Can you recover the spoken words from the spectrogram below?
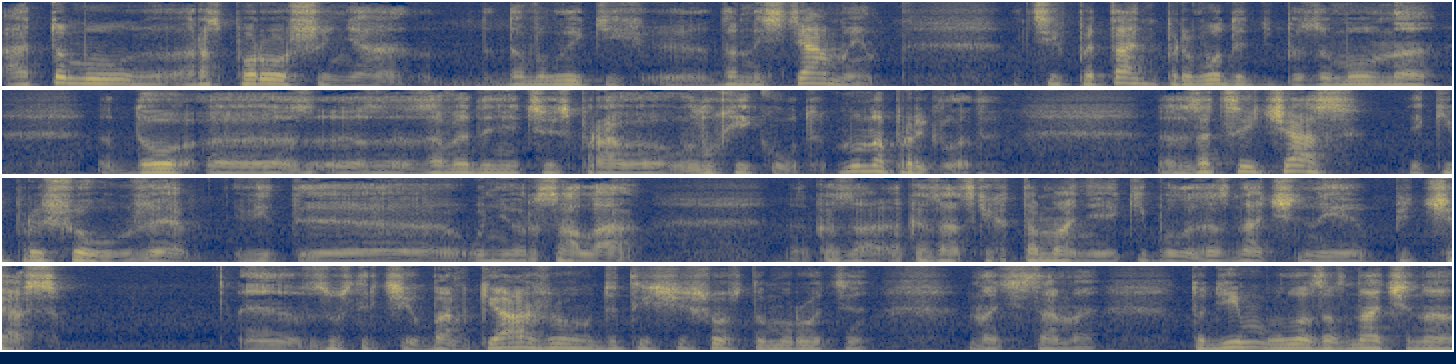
а тому розпорошення до великих е, донестями цих питань приводить безумовно до е, заведення цієї справи в глухий кут. Ну, наприклад, за цей час, який пройшов вже від е, універсала каза- казацьких атаманів, які були зазначені під час е, зустрічі в Банкіажу у 2006 році, значить, саме, тоді було зазначено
